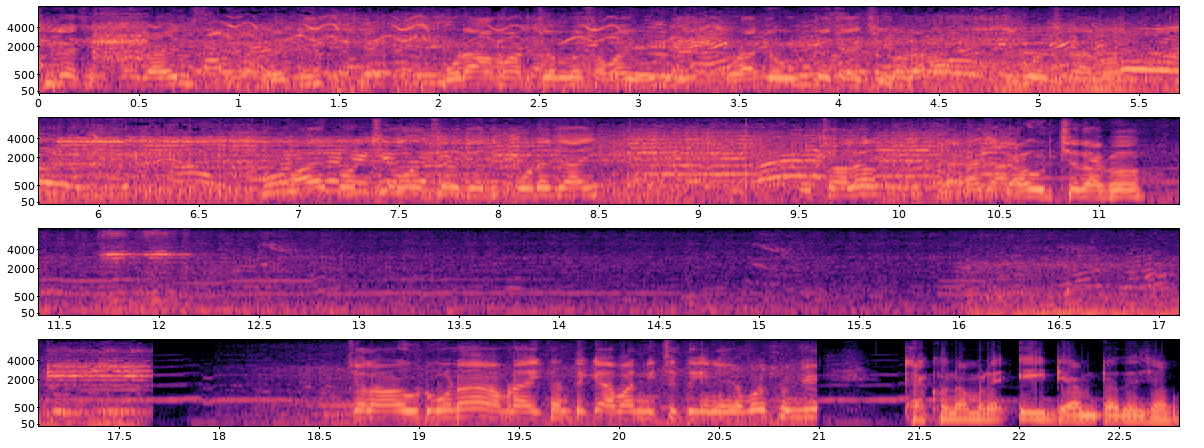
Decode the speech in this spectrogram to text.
ঠিক আছে গাইস দেখি। ওরা আমার জন্য সবাই উঠবে। ওরা কেউ উঠতে চাইছিল না। কি বলছে দেখো ভয় করছে বলছে যদি পড়ে যায়। তো চলো দেখা যাক। উঠছে দেখো। চলো আমরা উঠবো না আমরা এখান থেকে আবার নিচের দিকে নিয়ে যাব। সঙ্গে এখন আমরা এই ড্যামটাতে যাব।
